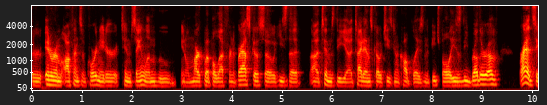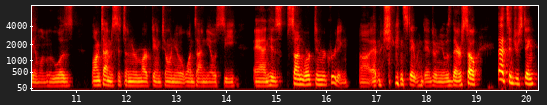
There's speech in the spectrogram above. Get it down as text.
their interim offensive coordinator Tim Salem, who you know Mark Whipple left for Nebraska, so he's the uh, Tim's the uh, tight ends coach. He's going to call plays in the Peach Bowl. He's the brother of Brad Salem, who was longtime assistant under Mark Dantonio at one time the OC, and his son worked in recruiting uh, at Michigan State when Dantonio was there. So that's interesting.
